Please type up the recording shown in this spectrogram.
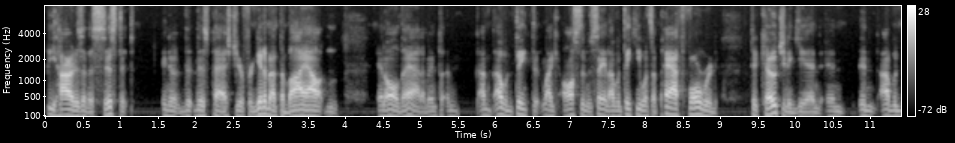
be hired as an assistant. You know, th- this past year. Forget about the buyout and and all that. I mean, um, I, I would think that, like Austin was saying, I would think he wants a path forward to coaching again. And and I would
